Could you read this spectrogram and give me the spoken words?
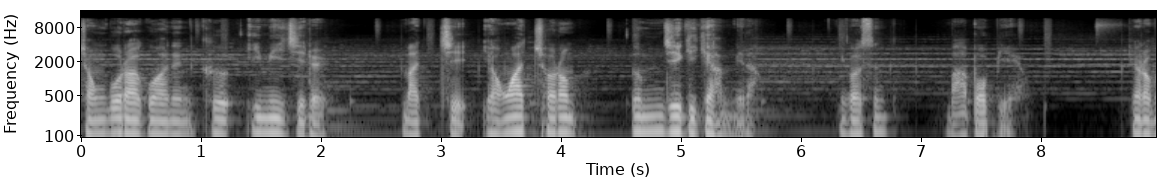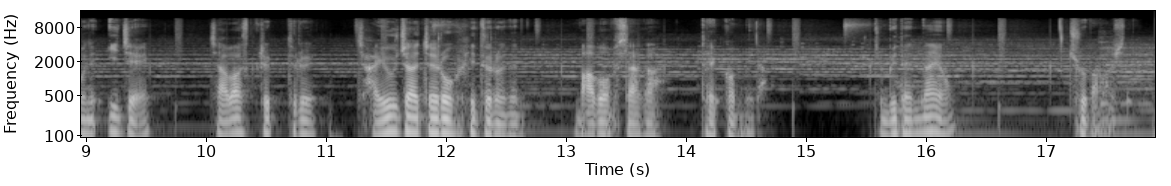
정보라고 하는 그 이미지를 마치 영화처럼 움직이게 합니다. 이것은 마법이에요. 여러분은 이제 JavaScript를 자유자재로 휘두르는 마법사가 될 겁니다. 준비됐나요? 출발합시다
